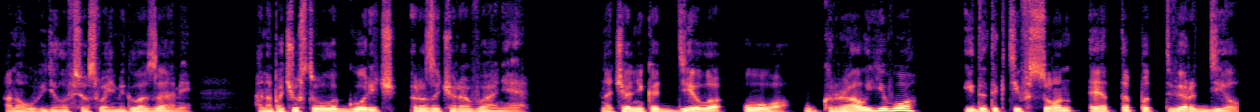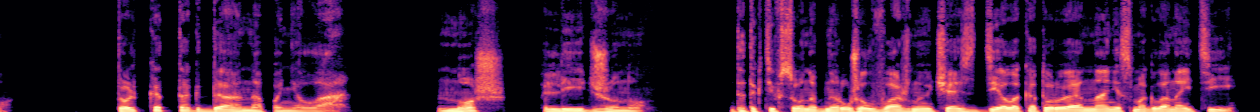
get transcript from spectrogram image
Она увидела все своими глазами. Она почувствовала горечь разочарования. Начальник отдела О украл его, и детектив Сон это подтвердил. Только тогда она поняла. Нож Ли Джону. Детектив Сон обнаружил важную часть дела, которую она не смогла найти.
